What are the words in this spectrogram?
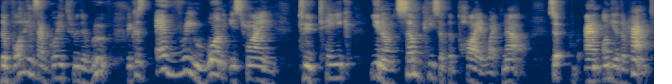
the volumes are going through the roof because everyone is trying to take you know some piece of the pie right now. So and on the other hand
